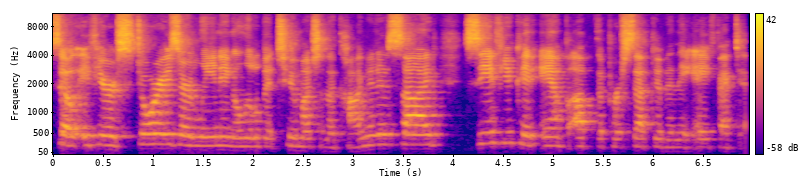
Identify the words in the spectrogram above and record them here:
So if your stories are leaning a little bit too much on the cognitive side, see if you can amp up the perceptive and the affective,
